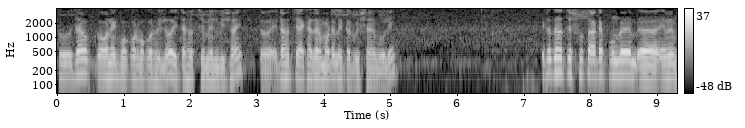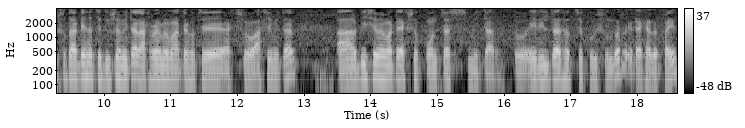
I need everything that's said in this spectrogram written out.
তো যাই হোক, অনেক বকর বকর হইল। এটা হচ্ছে মেন বিষয়। তো এটা হচ্ছে এক হাজার মডেল এটার বিষয়ে আমি বলি। এটাতে হচ্ছে সুতা আটে পনেরো এম এম সুতা আটে হচ্ছে দুশো মিটার, আঠারো এম এম আটে হচ্ছে একশো আশি মিটার, আর বিশ এম এম আটে একশো পঞ্চাশ মিটার। তো এই রিলটার হচ্ছে খুবই সুন্দর, এটা এক হাজার সাইজ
